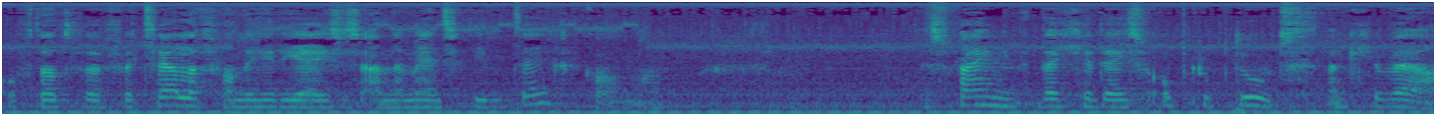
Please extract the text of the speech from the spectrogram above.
of dat we vertellen van de Heer Jezus aan de mensen die we tegenkomen. Het is fijn dat je deze oproep doet. Dank je wel.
